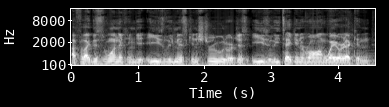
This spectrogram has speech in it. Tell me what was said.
I feel like this is one that can get easily misconstrued or just easily taken the wrong way, or that can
